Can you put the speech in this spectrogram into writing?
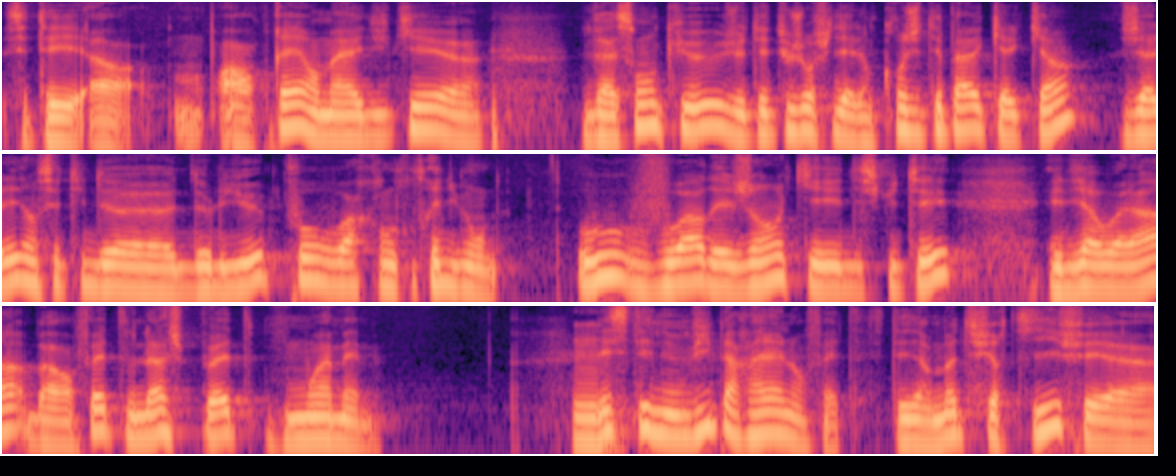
C'était alors, après, on m'a éduqué de façon que j'étais toujours fidèle. Donc quand j'étais pas avec quelqu'un, j'allais dans ce type de, de lieu pour voir rencontrer du monde ou voir des gens qui discutaient et dire voilà, bah en fait là je peux être moi-même. Hmm. Mais c'était une vie parallèle en fait. C'était en mode furtif et, euh,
